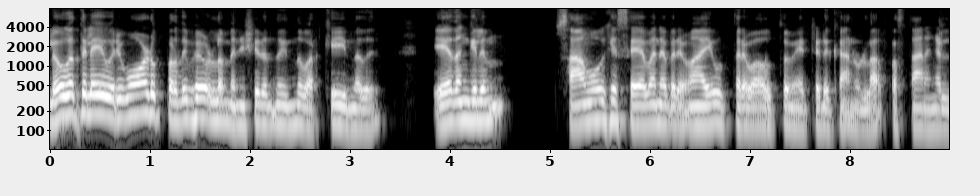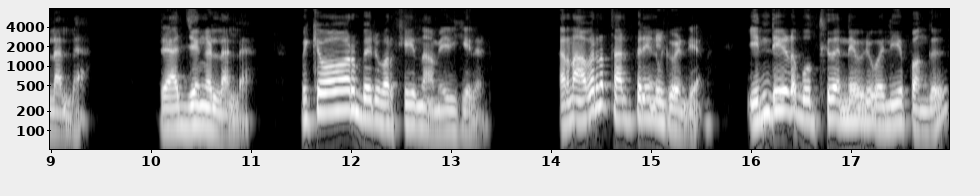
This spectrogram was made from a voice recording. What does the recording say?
ലോകത്തിലെ ഒരുപാട് പ്രതിഭയുള്ള മനുഷ്യരൊന്നും ഇന്ന് വർക്ക് ചെയ്യുന്നത് ഏതെങ്കിലും സാമൂഹ്യ സേവനപരമായ ഉത്തരവാദിത്വം ഏറ്റെടുക്കാനുള്ള പ്രസ്ഥാനങ്ങളിലല്ല രാജ്യങ്ങളിലല്ല. മിക്കവാറും പേര് വർക്ക് ചെയ്യുന്ന അമേരിക്കയിലാണ്. കാരണം അവരുടെ താല്പര്യങ്ങൾക്ക് വേണ്ടിയാണ്. ഇന്ത്യയുടെ ബുദ്ധി തന്നെ ഒരു വലിയ പങ്ക്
